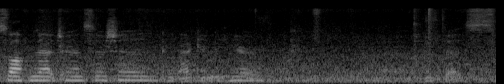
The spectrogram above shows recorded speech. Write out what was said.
Soften that transition, come back into here, like this.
